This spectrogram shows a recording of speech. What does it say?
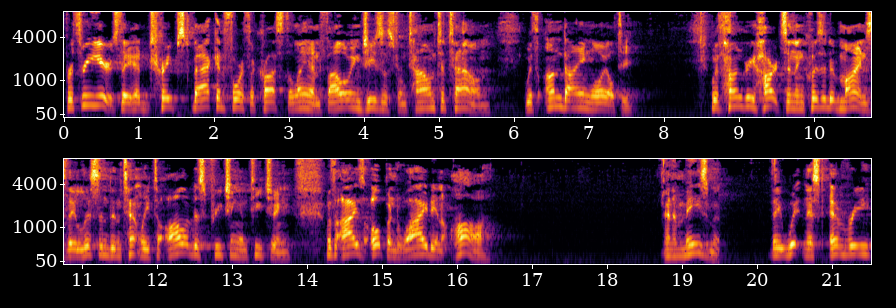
For three years, they had traipsed back and forth across the land, following Jesus from town to town with undying loyalty. With hungry hearts and inquisitive minds, they listened intently to all of his preaching and teaching, with eyes opened wide in awe and amazement. They witnessed every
